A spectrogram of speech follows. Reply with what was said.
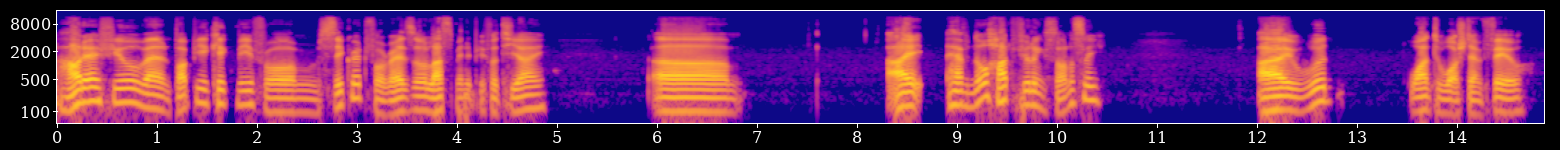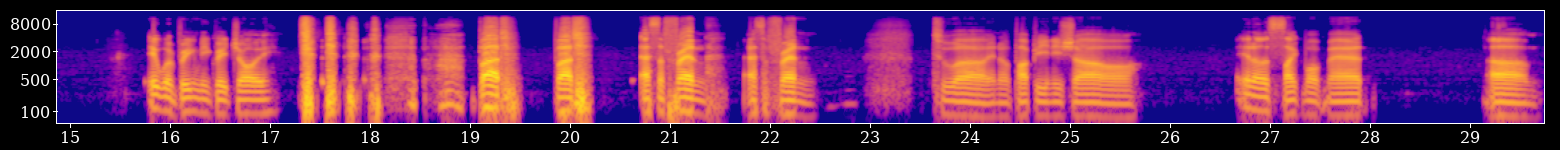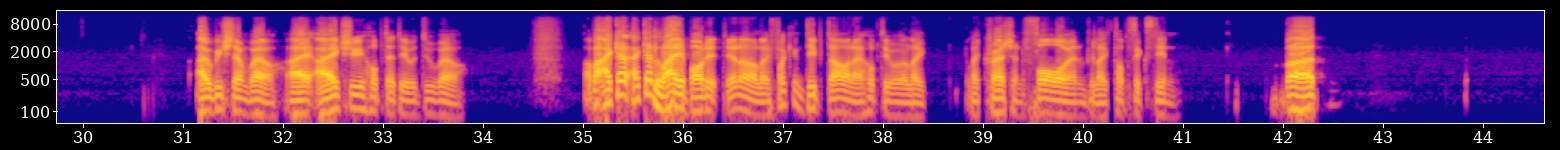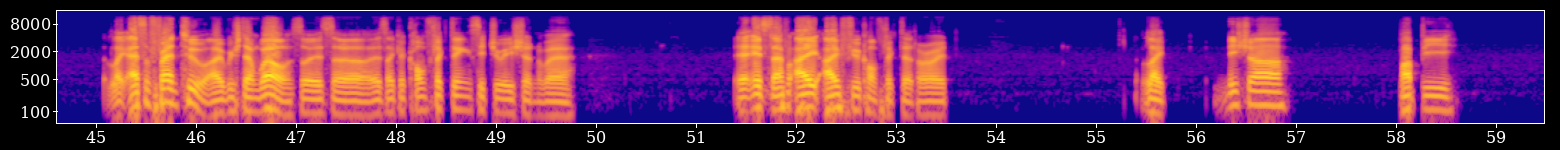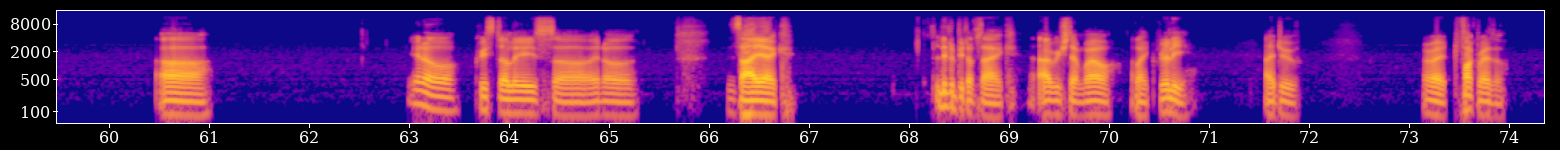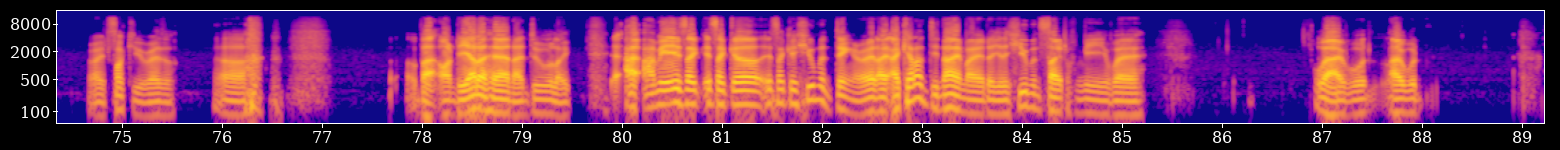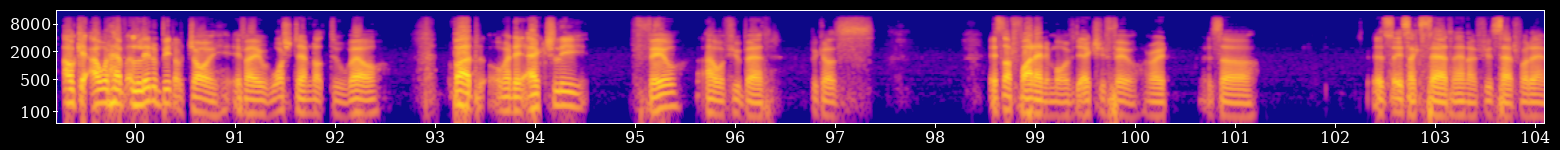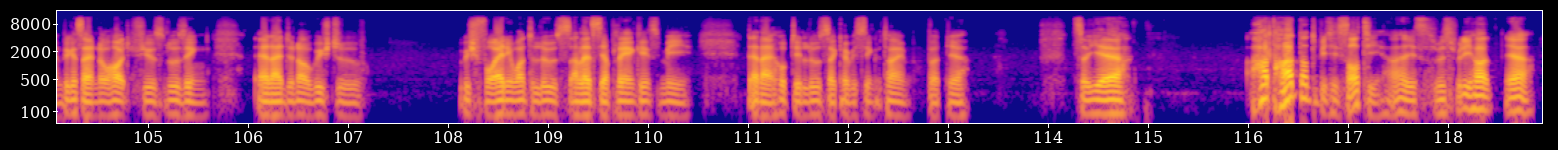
How do I feel when Puppey kicked me from Secret for Rezo last minute before TI? Um, I have no hard feelings, honestly. I would want to watch them fail. It would bring me great joy. but, but, as a friend, as a friend to, uh, you know, Puppey Nisha or, you know, Mad, um, I wish them well. I, I actually hope that they will do well. Uh, but I can't I can't lie about it, you know, like fucking deep down I hope they will like like crash and fall and be like top sixteen. But like as a friend too, I wish them well. So it's a it's like a conflicting situation where it's I I feel conflicted. All right, like Nisha, Puppey, uh, you know, Crystallis, uh, you know, Zayak, a little bit of Zayak. I wish them well. Like really, I do. All right, fuck Rezo. All right, fuck you, Rezo. Uh, but on the other hand, I do like, I, I mean, it's like it's like a it's like a human thing, right? I, I cannot deny my the, the human side of me where where I would I would okay I would have a little bit of joy if I watch them not do well, but when they actually fail, I will feel bad because it's not fun anymore if they actually fail, right? It's a uh, it's it's like sad and I feel sad for them because I know how it feels losing and I do not wish to wish for anyone to lose unless they're playing against me. Then I hope they lose like every single time. But yeah. So yeah. Hard hard not to be salty. Uh, it's, it's really hard. Yeah.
